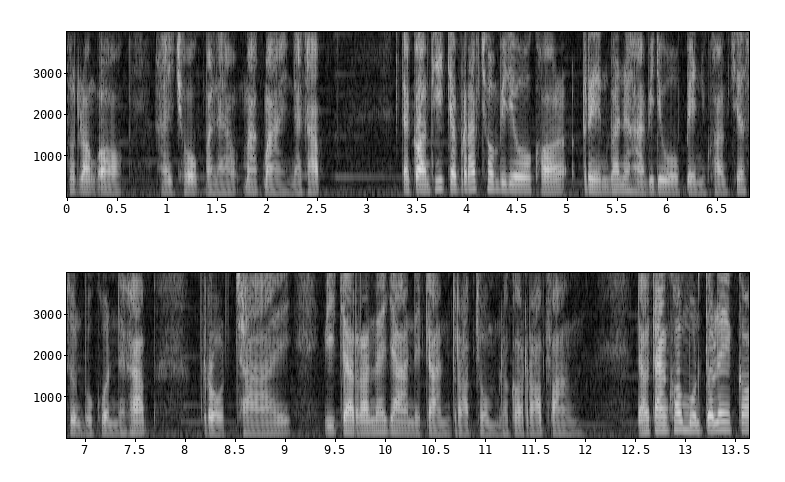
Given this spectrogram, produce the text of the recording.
ทดลองออกให้โชคมาแล้วมากมายนะครับแต่ก่อนที่จะรับชมวิดีโอขอเรียนว่าเนื้อหาวิดีโอเป็นความเชื่อส่วนบุคคลนะครับ โปรดใช้ วิจารณญาณในการรับชมแล้วก็รับฟัง แนวทางข้อมูลตัวเลขก็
